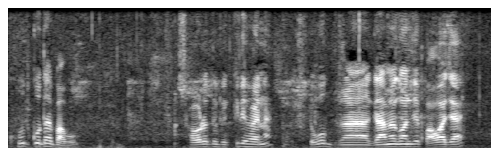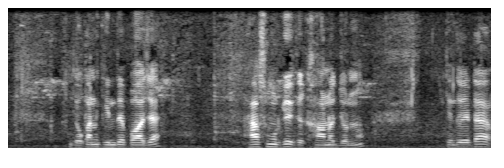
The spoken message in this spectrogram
খুদ কোথায় পাবো? শহরে তো বিক্রি হয় না তবু গ্রা- গ্রামে গঞ্জে পাওয়া যায়, দোকানে কিনতে পাওয়া যায়, হাঁস মুরগিকে খাওয়ানোর জন্য। কিন্তু এটা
